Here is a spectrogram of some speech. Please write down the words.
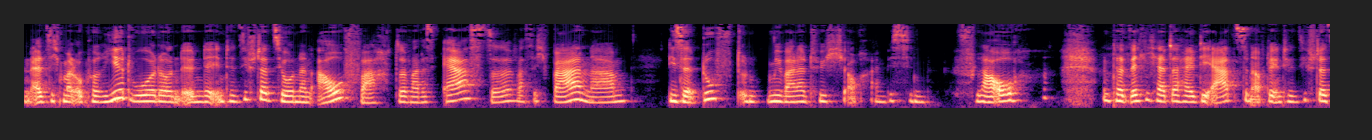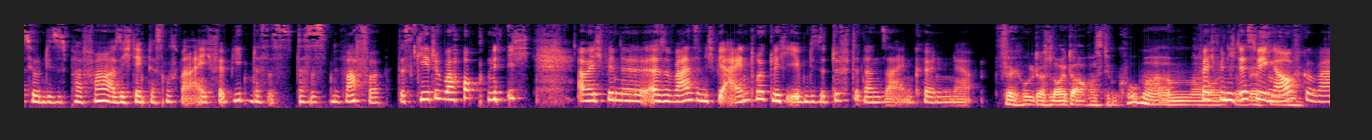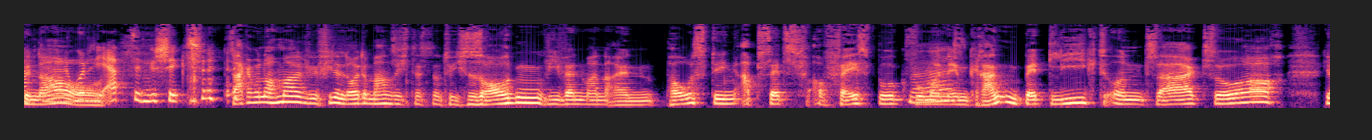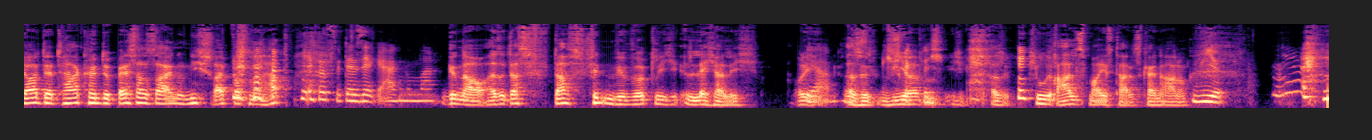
Und als ich mal operiert wurde und in der Intensivstation dann aufwachte, war das erste, was ich wahrnahm, dieser Duft. Und mir war natürlich auch ein bisschen flau. Und tatsächlich hatte halt die Ärztin auf der Intensivstation dieses Parfum. Also ich denke, das muss man eigentlich verbieten. Das ist, das ist eine Waffe. Das geht überhaupt nicht. Aber ich finde also wahnsinnig, wie eindrücklich eben diese Düfte dann sein können, ja. Vielleicht holt das Leute auch aus dem Koma. Ähm, Vielleicht bin ich deswegen besser. aufgewacht. Genau. Ja, da wurde die Ärztin geschickt. Sag aber nochmal, wie viele Leute machen sich das natürlich Sorgen, wie wenn man ein Posting absetzt auf Facebook, wo Was? man im Krankenbett liegt und sagt so, ach, ja, der Tag könnte besser sein und nicht schreibt, was man hat. das wird ja sehr gern gemacht. Genau, also das, das finden wir wirklich lächerlich. Oder Ja, also wir, ich, also Pluralis Majestatis, keine Ahnung. Wir.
